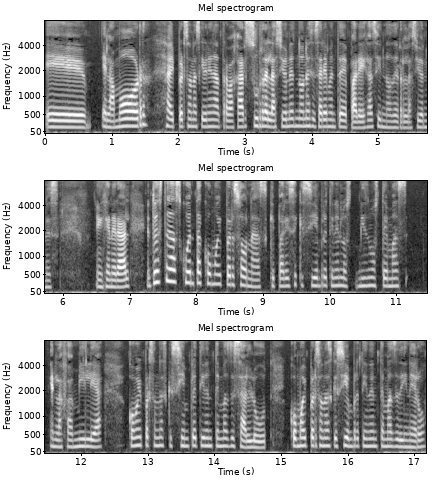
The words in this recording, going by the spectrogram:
eh, el amor, hay personas que vienen a trabajar sus relaciones, no necesariamente de pareja, sino de relaciones en general. Entonces te das cuenta cómo hay personas que parece que siempre tienen los mismos temas en la familia, cómo hay personas que siempre tienen temas de salud, cómo hay personas que siempre tienen temas de dinero.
